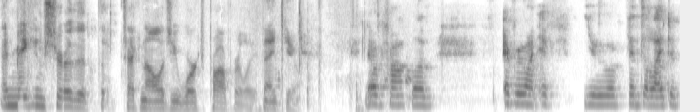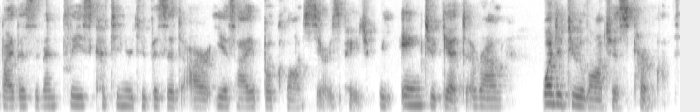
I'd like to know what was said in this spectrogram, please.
And making sure that the technology worked properly. Thank you. No problem. Everyone, if you have been delighted by this event, please continue to visit our ESI book launch series page. We aim to get around one to two launches per month,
